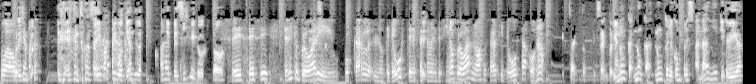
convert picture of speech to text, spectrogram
Wow. Por ejemplo. Entonces ahí vas pivoteando y vas más específico todo. Sí, sí, sí. Tenés que probar y buscar lo que te guste exactamente. Si no probás, no vas a saber si te gusta o no. Exacto, exacto. Y nunca, nunca, nunca le compres a nadie que te diga,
